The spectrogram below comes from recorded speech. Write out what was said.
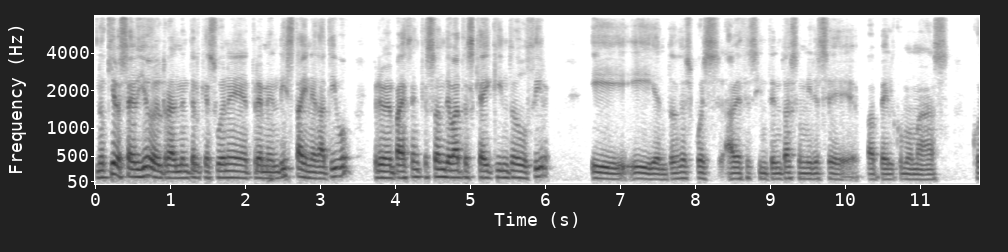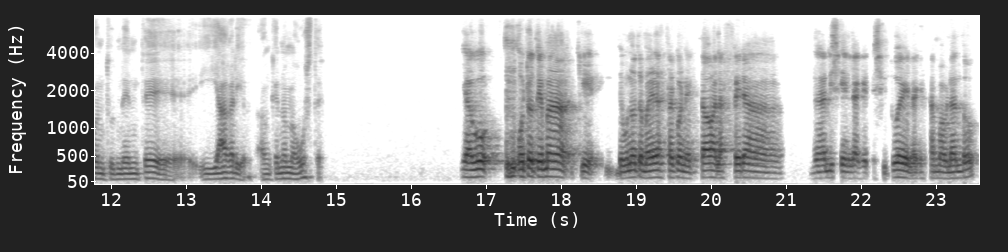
no quiero ser yo el, realmente el que suene tremendista y negativo, pero me parecen que son debates que hay que introducir y, entonces pues a veces intento asumir ese papel como más contundente y agrio, aunque no me guste. Y hago otro tema que de una u otra manera está conectado a la esfera de análisis en la que te sitúe, en la que estamos hablando,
